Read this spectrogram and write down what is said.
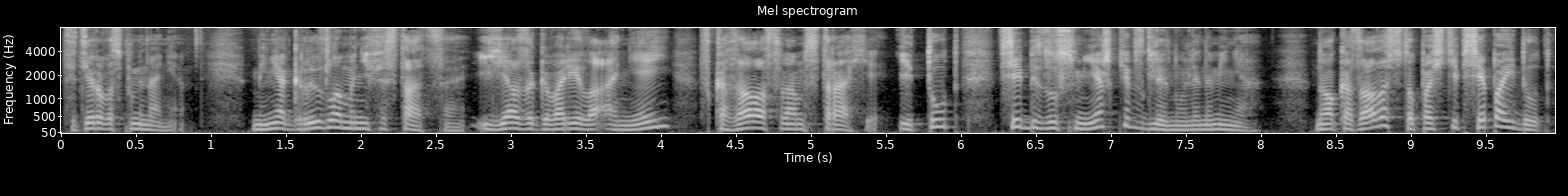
Цитирую воспоминания. «Меня грызла манифестация, и я заговорила о ней, сказала о своем страхе. И тут все без усмешки взглянули на меня. Но оказалось, что почти все пойдут.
